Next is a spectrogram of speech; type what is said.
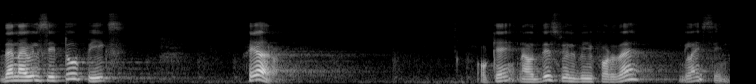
then I will see 2 peaks here okay. Now this will be for the glycine.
